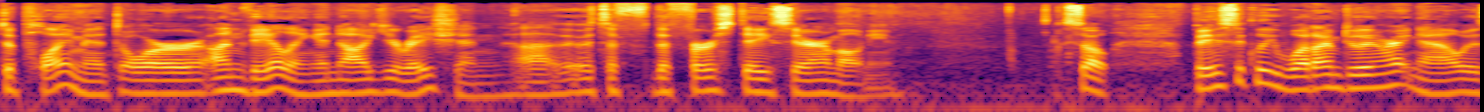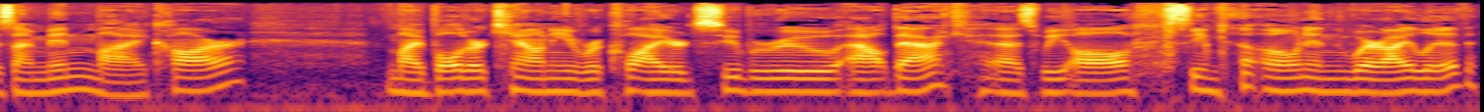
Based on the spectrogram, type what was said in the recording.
deployment or unveiling, inauguration. Uh, it's a, the first day ceremony. So basically, what I'm doing right now is I'm in my car, my Boulder County required Subaru Outback, as we all seem to own in where I live.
